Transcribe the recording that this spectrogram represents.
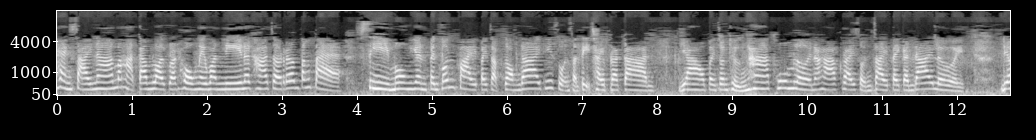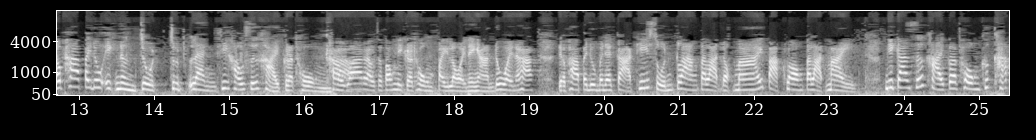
แห่งสายน้ำมหากรรมลอยกระทงในวันนี้นะคะ จะเริ่มตั้งแต่ 4 โมงเย็นเป็นต้นไปไปจับจองได้ที่สวนสันติชัยประการ ยาวไปจนถึง 5 ทุ่มเลยนะคะ ใครสนใจไปกันได้เลย เดี๋ยวพาไปดูอีกหนึ่งจุดจุดแหล่งที่เขาซื้อขายกระทงค่ะเพราะว่าเราจะต้องมีกระทงไปลอยในงานด้วยนะคะ เดี๋ยวพาไปดูบรรยากาศที่ศูนย์กลางตลาดดอกไม้ ปากคลองตลาดใหม่ มีการซื้อขายกระทงคึกคัก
